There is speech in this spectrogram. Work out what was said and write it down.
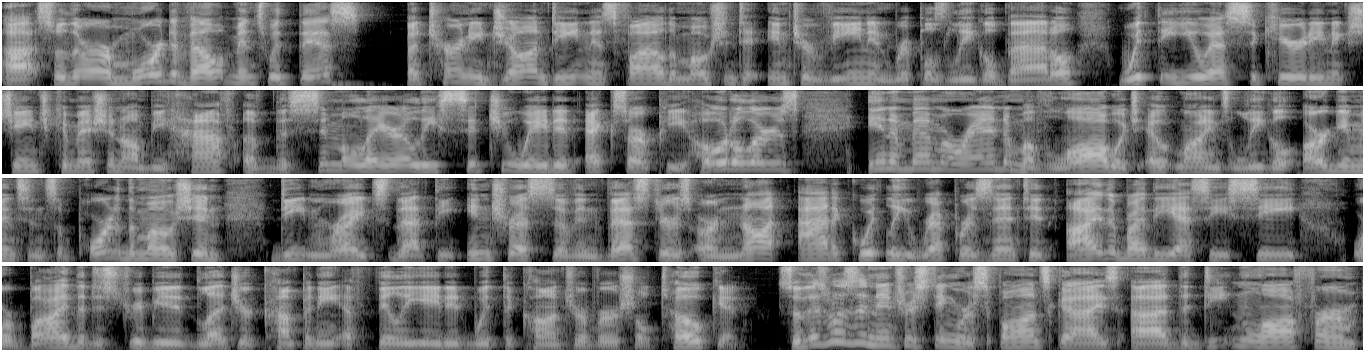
Uh, so, there are more developments with this. Attorney John Deaton has filed a motion to intervene in Ripple's legal battle with the U.S. Security and Exchange Commission on behalf of the similarly situated XRP hodlers. In a memorandum of law which outlines legal arguments in support of the motion, Deaton writes that the interests of investors are not adequately represented either by the SEC or by the distributed ledger company affiliated with the controversial token. So this was an interesting response, guys. Uh, the Deaton law firm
